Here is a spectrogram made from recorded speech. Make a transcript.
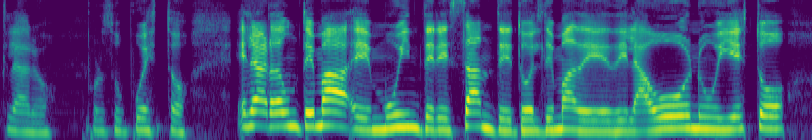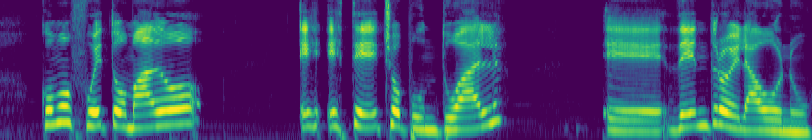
Claro, por supuesto. Es la verdad un tema eh, muy interesante, todo el tema de, de la ONU y esto. ¿Cómo fue tomado este hecho puntual eh, dentro de la ONU?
